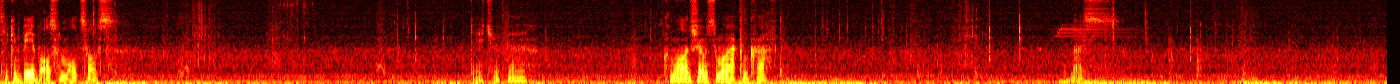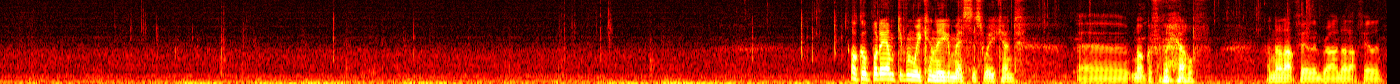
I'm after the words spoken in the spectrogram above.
Taking beer bottles from Molotovs. Day tripper. Come on, show me somewhere I can craft. Nice. Oh, good, buddy. I'm giving Weekend League a miss this weekend. Uh, not good for my health. I know that feeling, bro. I know that feeling.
